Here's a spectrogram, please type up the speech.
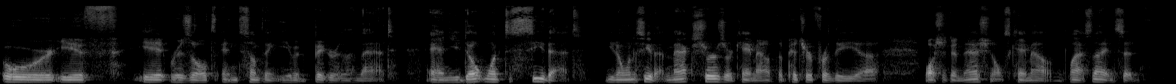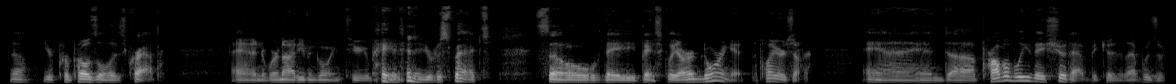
or if it results in something even bigger than that. And you don't want to see that. You don't want to see that. Max Scherzer came out, the pitcher for the uh, Washington Nationals, came out last night and said, "No, your proposal is crap." And we're not even going to pay it any respect. So they basically are ignoring it. The players are, and uh, probably they should have because that was a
